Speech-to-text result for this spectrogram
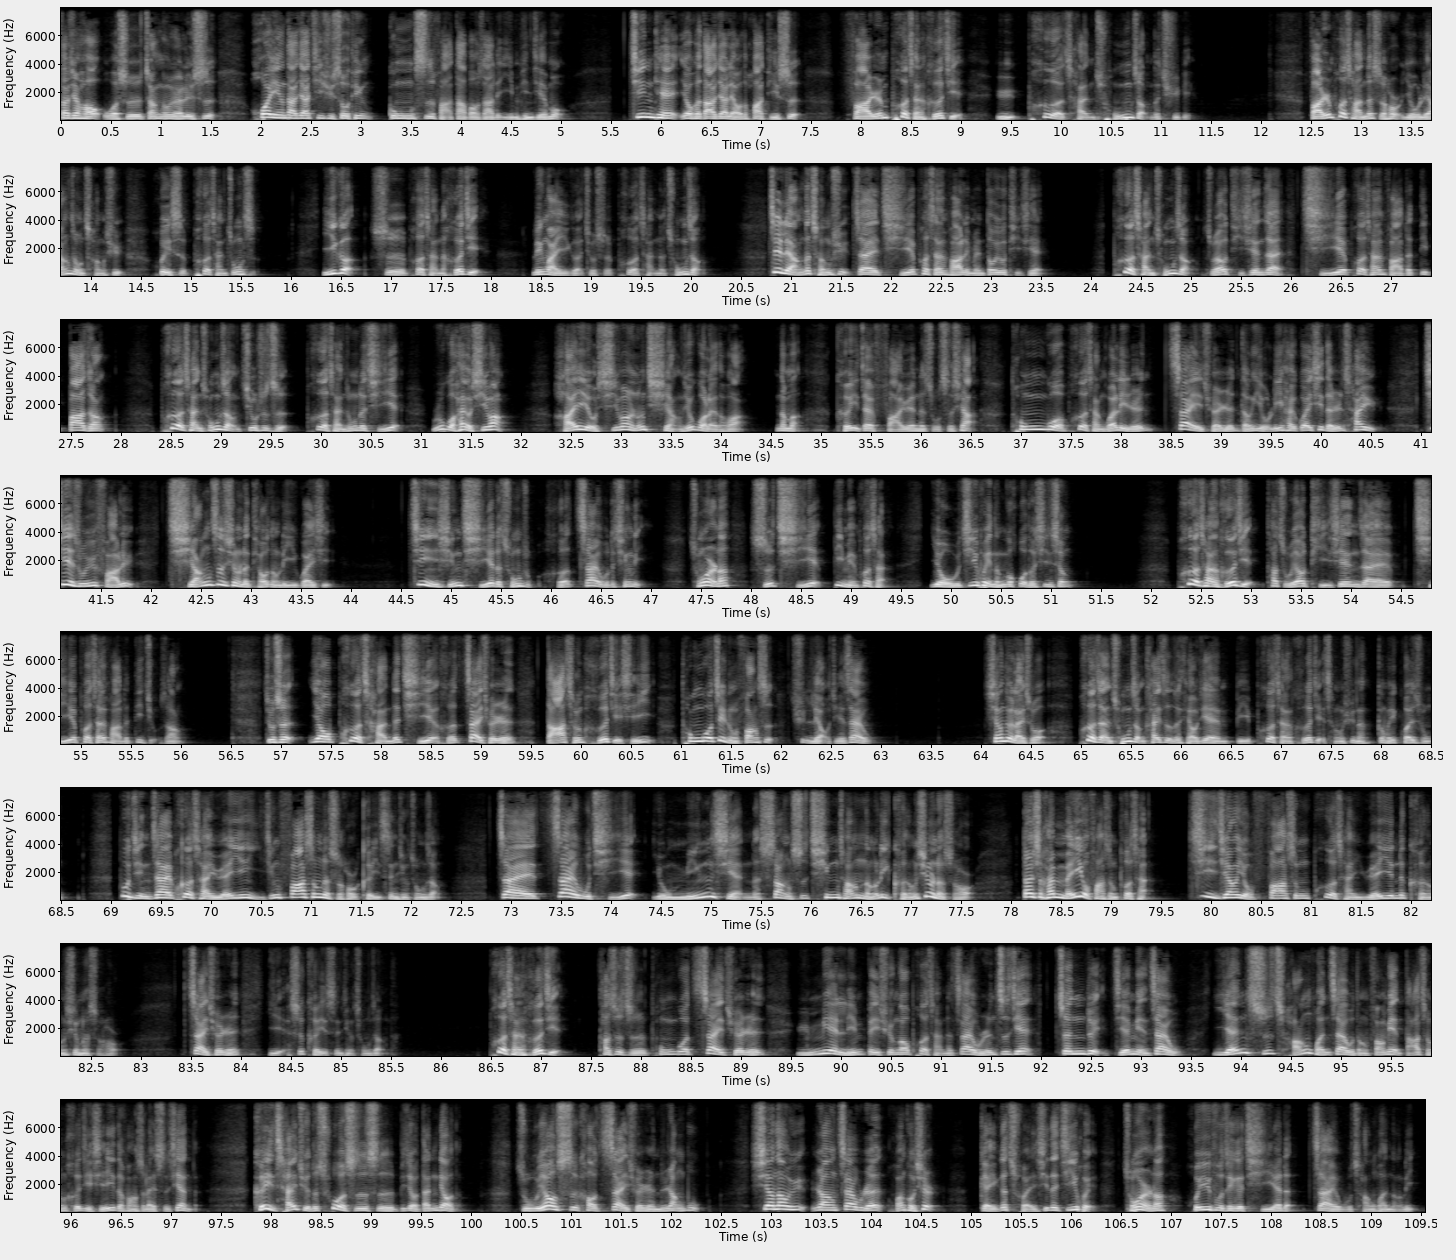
大家好，我是张根元律师，欢迎大家继续收听《公司法大爆炸》的音频节目。今天要和大家聊的话题是法人破产和解与破产重整的区别。法人破产的时候有两种程序会使破产终止，一个是破产的和解，另外一个就是破产的重整。这两个程序在企业破产法里面都有体现。破产重整主要体现在企业破产法的第八章。破产重整就是指破产中的企业，如果还有希望，还有希望能抢救过来的话，那么可以在法院的主持下，通过破产管理人、债权人等有利害关系的人参与，借助于法律强制性的调整利益关系，进行企业的重组和债务的清理，从而呢使企业避免破产，有机会能够获得新生。破产和解它主要体现在企业破产法的第九章。就是要破产的企业和债权人达成和解协议，通过这种方式去了结债务。相对来说，破产重整开始的条件比破产和解程序呢更为宽松。不仅在破产原因已经发生的时候可以申请重整，在债务企业有明显的丧失清偿能力可能性的时候，但是还没有发生破产，即将有发生破产原因的可能性的时候，债权人也是可以申请重整的。破产和解，它是指通过债权人与面临被宣告破产的债务人之间，针对减免债务、延迟偿还债务等方面达成和解协议的方式来实现的。可以采取的措施是比较单调的，主要是靠债权人的让步，相当于让债务人缓口气儿，给个喘息的机会，从而呢恢复这个企业的债务偿还能力。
